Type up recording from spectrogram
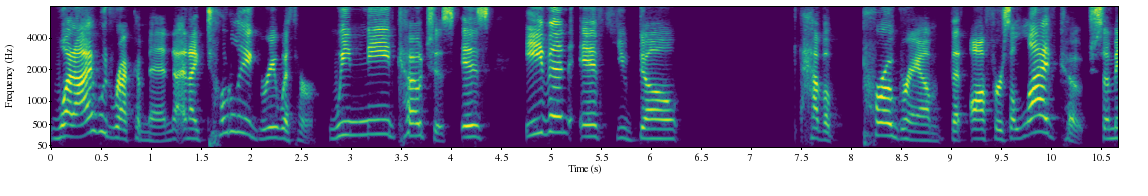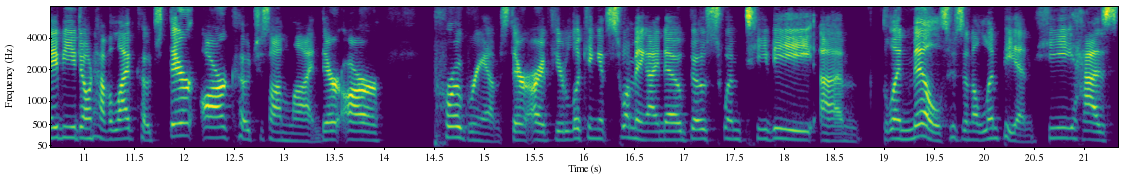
what I would recommend, and I totally agree with her, we need coaches, is even if you don't have a program that offers a live coach. So maybe you don't have a live coach. There are coaches online. There are programs. There are, if you're looking at swimming, I know Go Swim TV, um, Glenn Mills, who's an Olympian, he has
